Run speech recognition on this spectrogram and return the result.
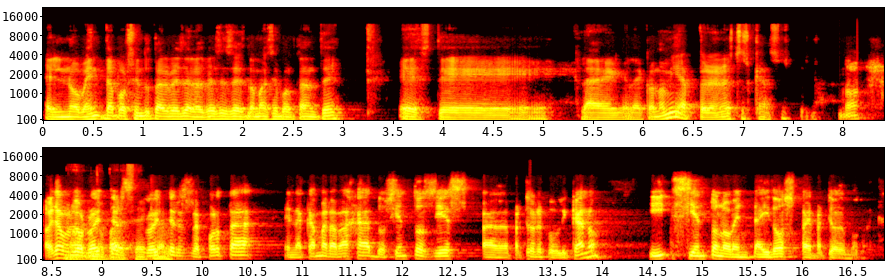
el 90% tal vez de las veces es lo más importante, este, la, la economía, pero en estos casos, pues no. No, ahorita no, Reuters, Reuters reporta en la Cámara Baja 210 para el Partido Republicano y 192 para el Partido Demócrata.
